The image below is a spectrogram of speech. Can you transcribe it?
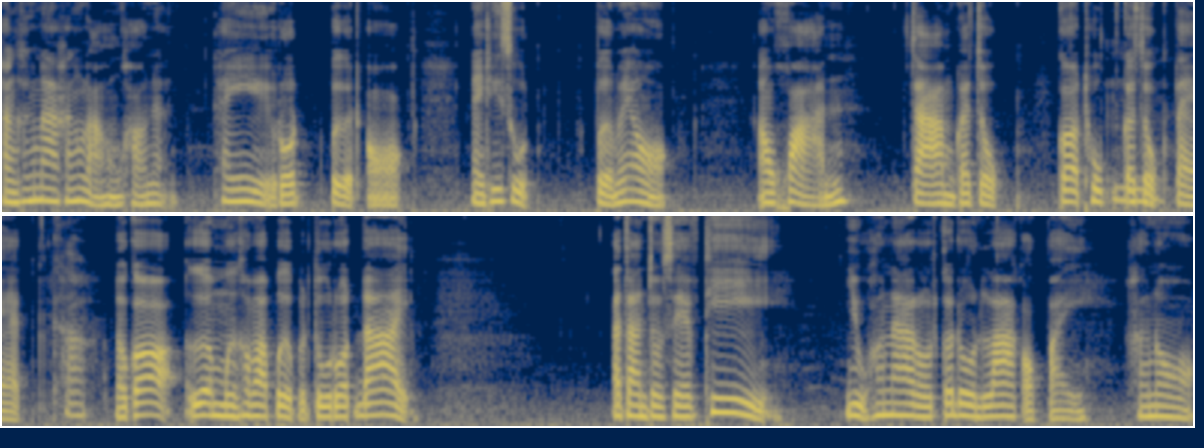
ทั้งข้างหน้าข้างหลังของเขาเนี่ย ให้รถเปิดออกในที่สุด เปิดไม่ออก เอาขวาน จามกระจก ก็ทุบกระจกแตกค่ะแล้วก็เอื้อมมือเข้ามาเปิดประตูรถได้ อาจารย์โจเซฟที่อยู่ข้างหน้ารถก็โดนลากออกไปข้างนอก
